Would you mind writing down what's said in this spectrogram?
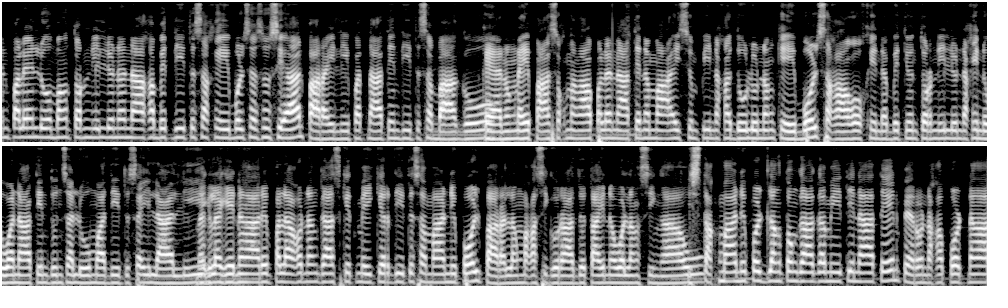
rin pala yung lumang tornilyo na nakakabit dito sa cable sa susian para ilipat natin dito sa bago. Kaya nung naipasok na nga pala natin na maayos yung pinakadulo ng cable, saka ako kinabit yung tornilyo na kinuha natin dun sa luma dito sa ilalim. Naglagay na nga rin pala ako ng gasket maker dito sa manifold para lang makasigurado tayo na walang singaw. Stock manifold lang tong gagamitin natin pero nakaport na nga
